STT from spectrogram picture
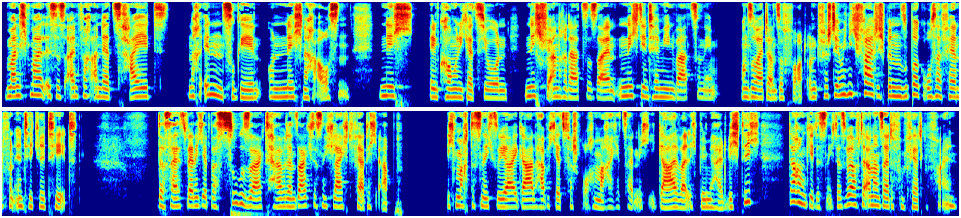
manchmal ist es einfach an der Zeit, nach innen zu gehen und nicht nach außen, nicht in Kommunikation, nicht für andere da zu sein, nicht den Termin wahrzunehmen und so weiter und so fort. Und verstehe mich nicht falsch, ich bin ein super großer Fan von Integrität. Das heißt, wenn ich etwas zugesagt habe, dann sage ich das nicht leichtfertig ab. Ich mache das nicht so, ja, egal, habe ich jetzt versprochen, mache ich jetzt halt nicht egal, weil ich bin mir halt wichtig. Darum geht es nicht. Das wäre auf der anderen Seite vom Pferd gefallen.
